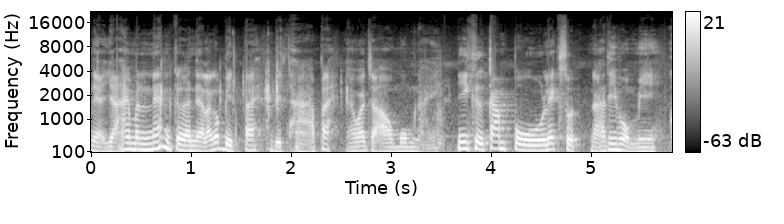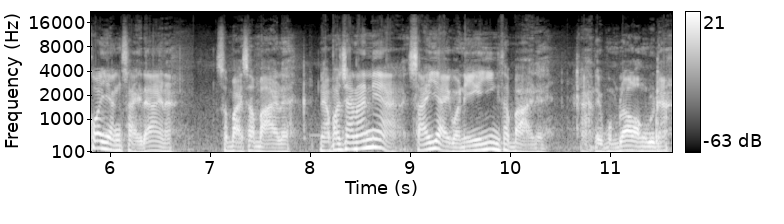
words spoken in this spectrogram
เนี่ยอย่าให้มันแน่นเกินเนี่ยเราก็บิดไปบิดหาไปนะว่าจะเอามุมไหน นี่คือกล้ามปูเล็กสุดนะที่ผมมีก็ยังใส่ได้นะ สบายๆเลยนะเพราะฉะนั้นเนี่ยไซส์ใหญ่กว่านี้ยิ่งสบายเลยอะเดี๋ยวผมลองดูนะ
